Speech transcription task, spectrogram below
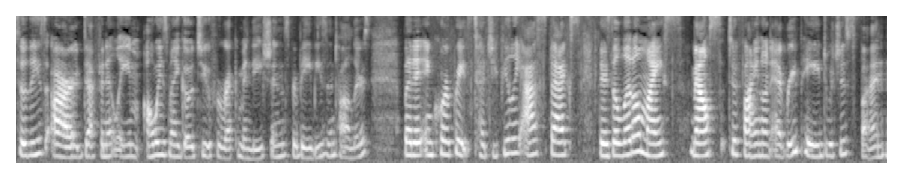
So these are definitely always my go-to for recommendations for babies and toddlers, but it incorporates touchy-feely aspects. There's a little mice mouse to find on every page, which is fun.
